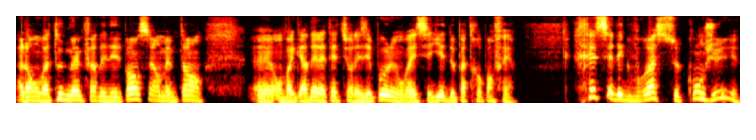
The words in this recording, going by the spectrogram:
Alors on va tout de même faire des dépenses et en même temps, euh, on va garder la tête sur les épaules et on va essayer de pas trop en faire. Chesed et Gvura se conjuguent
